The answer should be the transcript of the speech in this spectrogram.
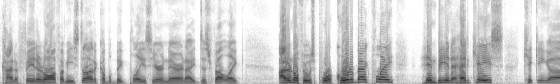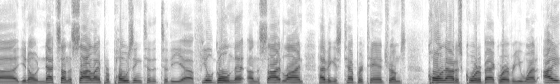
kind of faded off. I mean, he still had a couple big plays here and there, and I just felt like I don't know if it was poor quarterback play, him being a head case, kicking uh you know nets on the sideline, proposing to the to the uh, field goal net on the sideline, having his temper tantrums, calling out his quarterback wherever he went. I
